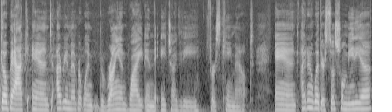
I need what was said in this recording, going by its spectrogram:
go back and I remember when the Ryan White and the HIV first came out. And I don't know whether social media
